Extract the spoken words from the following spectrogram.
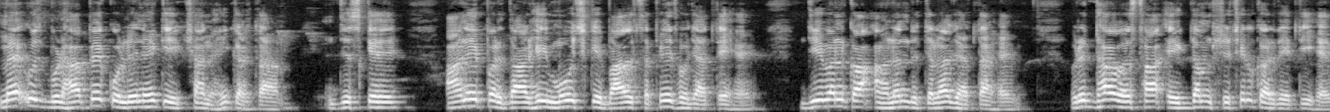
मैं उस बुढ़ापे को लेने की इच्छा नहीं करता, जिसके आने पर दाढ़ी मूछ के बाल सफ़ेद हो जाते हैं, जीवन का आनंद चला जाता है। वृद्धावस्था एकदम शिथिल कर देती है।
